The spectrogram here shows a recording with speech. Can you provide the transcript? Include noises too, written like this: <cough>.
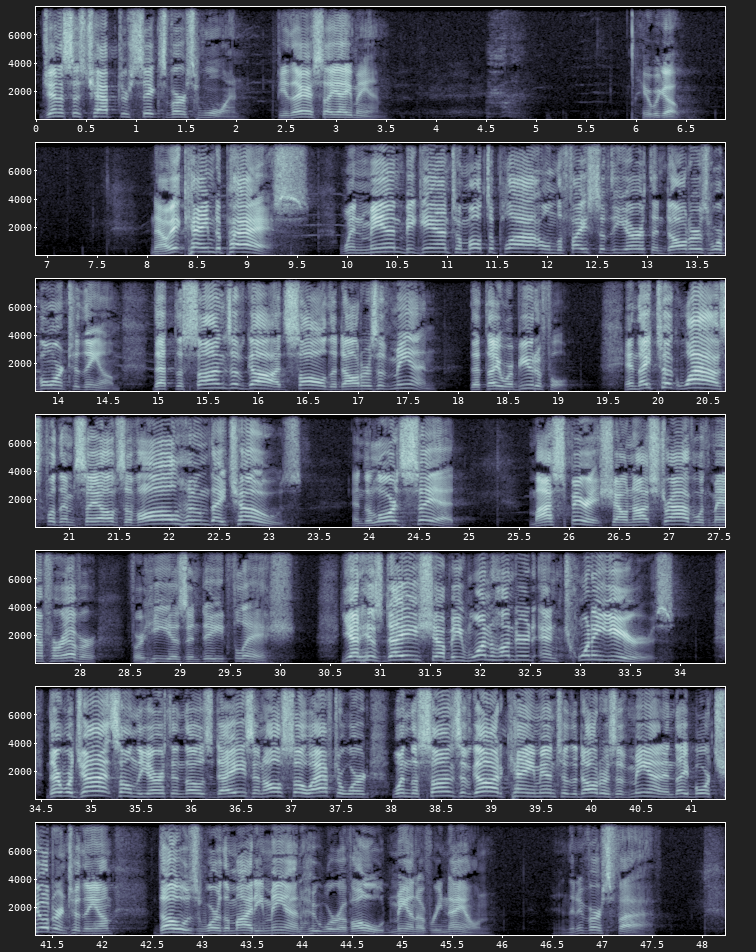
Genesis chapter 6, verse 1. If you're there, say amen. Here we go. Now it came to pass when men began to multiply on the face of the earth and daughters were born to them that the sons of God saw the daughters of men, that they were beautiful. And they took wives for themselves of all whom they chose. And the Lord said, My spirit shall not strive with man forever, for he is indeed flesh. Yet his days shall be one hundred and twenty years. There were giants on the earth in those days, and also afterward, when the sons of God came into the daughters of men, and they bore children to them, those were the mighty men who were of old, men of renown. And then in verse 5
